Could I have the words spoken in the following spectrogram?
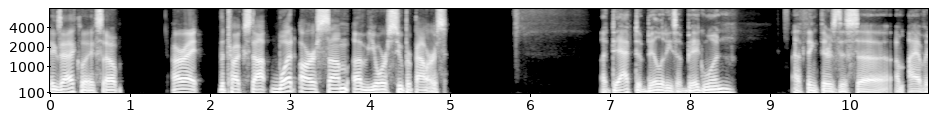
Exactly. So, all right, the truck stop. What are some of your superpowers? Adaptability is a big one. I think there's this. Uh, I'm- I have. A,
